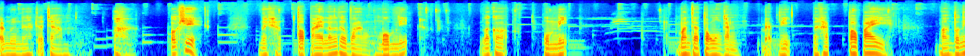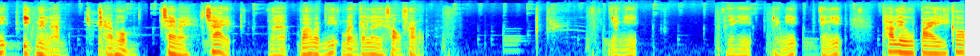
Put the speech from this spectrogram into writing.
ป๊บนึงนะจะจำโอเคนะครับ ต่อไปเราก็จะวางมุมนี้ แล้วก็มุมนี้ มันจะตรงกันแบบนี้นะครับ ต่อไปวางตรงนี้อีกหนึ่งอันครับผมใช่ไหมใช่นะฮะวางแบบนี้เหมือนกันเลยสองฝั่ง อย่างนี้ อย่างนี้อย่างนี้อย่างนี้ ถ้าเร็วไปก็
